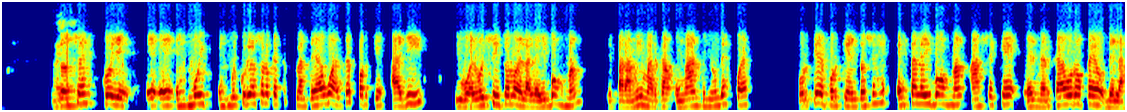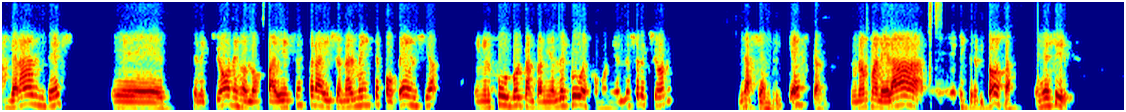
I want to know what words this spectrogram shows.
Entonces, oye, eh, eh, es, muy, es muy curioso lo que plantea Walter, porque allí, y vuelvo y cito lo de la ley Bosman, que para mí marca un antes y un después. ¿Por qué? Porque entonces esta ley Bosman hace que el mercado europeo de las grandes eh, selecciones o los países tradicionalmente potencia en el fútbol, tanto a nivel de clubes como a nivel de selecciones, mira, se enriquezcan de una manera eh, estrepitosa. Es decir,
